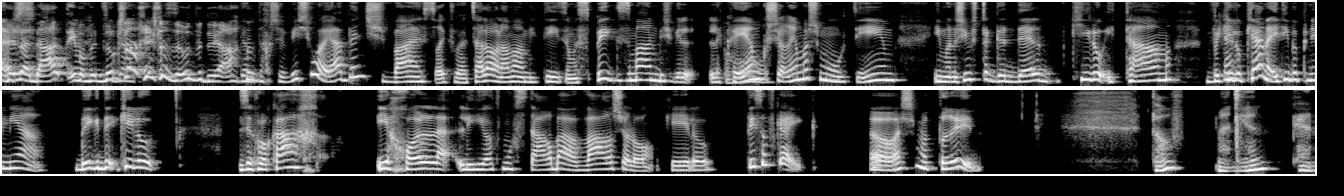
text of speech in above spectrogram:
אין לדעת, אם הבן זוג שלך יש לו זהות בדויה. גם תחשבי שהוא היה בן 17 כשהוא יצא לעולם האמיתי, זה מספיק זמן בשביל לקיים. קשרים משמעותיים עם אנשים שאתה גדל כאילו איתם, וכאילו כן, הייתי בפנימייה. כאילו, זה כל כך יכול להיות מוסתר בעבר שלו, כאילו, piece of cake. ממש מטריד. טוב, מעניין. כן.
